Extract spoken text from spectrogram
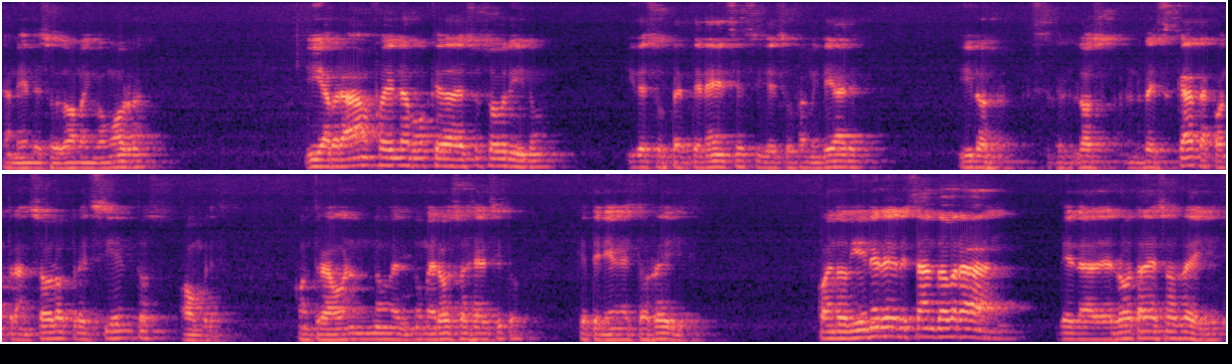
también de Sodoma y Gomorra. Y Abraham fue en la búsqueda de su sobrino y de sus pertenencias y de sus familiares y los, los rescata contra solo 300 hombres, contra un numeroso ejército que tenían estos reyes. Cuando viene regresando Abraham de la derrota de esos reyes,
